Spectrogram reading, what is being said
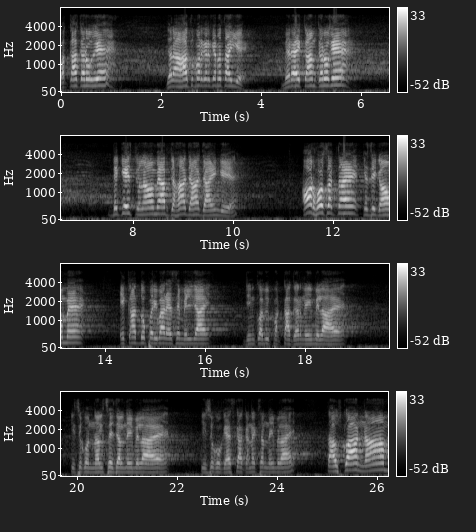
पक्का करोगे? जरा हाथ ऊपर करके बताइए। मेरा एक काम करोगे? देखिए, इस चुनाव में आप जहाँ जहाँ जाएँगे और हो सकता है किसी गाँव में एक आध दो परिवार ऐसे मिल जाए जिनको अभी पक्का घर नहीं मिला है, किसी को नल से जल नहीं मिला है, किसी को गैस का कनेक्शन नहीं मिला है तो उसका नाम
